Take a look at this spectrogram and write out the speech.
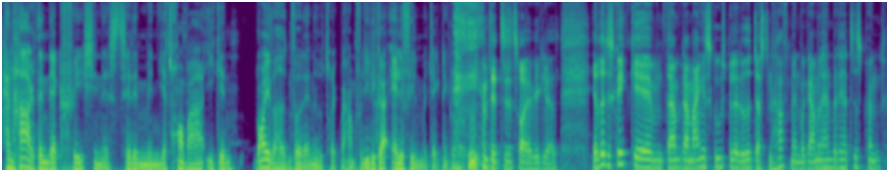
Han har den der craziness til det, men jeg tror bare igen, Nøj, hvor havde den fået et andet udtryk med ham, fordi det gør alle film med Jack Nicholson. Jamen, det, det, tror jeg virkelig også. Jeg ved det sgu ikke, øh, der, er, der er mange skuespillere derude. Dustin Hoffman, hvor gammel er han på det her tidspunkt?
